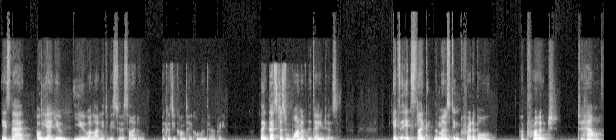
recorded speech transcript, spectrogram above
is that, oh yeah, you you are likely to be suicidal because you can't take hormone therapy. Like that's just one of the dangers. It's it's like the most incredible approach to health.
